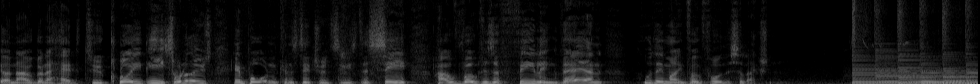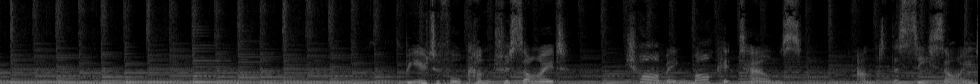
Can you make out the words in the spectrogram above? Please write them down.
are now going to head to Clwyd East, one of those important constituencies, to see how voters are feeling there and who they might vote for in this election. Beautiful countryside, charming market towns, and the seaside.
